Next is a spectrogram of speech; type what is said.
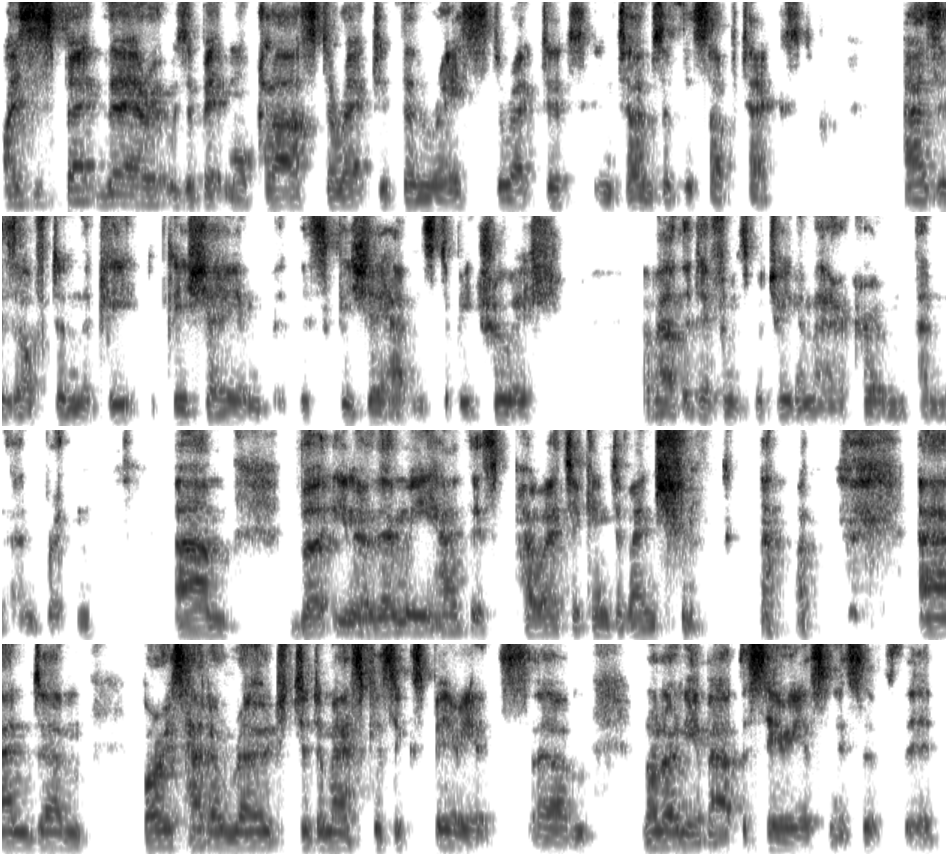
I suspect there it was a bit more class directed than race directed in terms of the subtext as is often the cliche, and this cliche happens to be truish about the difference between America and, and, and Britain. Um, but, you know, then we had this poetic intervention. and um, Boris had a road to Damascus experience, um, not only about the seriousness of the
